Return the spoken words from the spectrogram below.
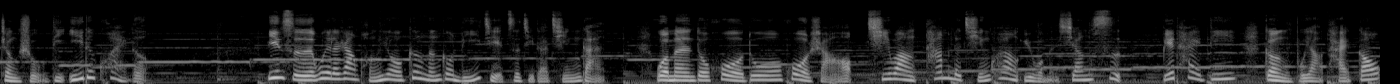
正数第一的快乐，因此，为了让朋友更能够理解自己的情感，我们都或多或少期望他们的情况与我们相似，别太低，更不要太高。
